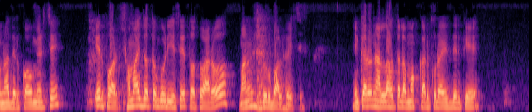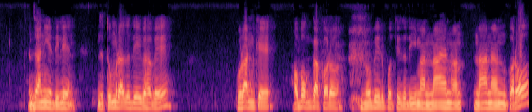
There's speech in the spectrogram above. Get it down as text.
ওনাদের কমের চেয়ে, এরপর সময় যত গড়িয়েছে, তত আরও মানুষ দুর্বল হয়েছে। এই কারণে আল্লাহ তালা মক্কার কুরাইশদেরকে জানিয়ে দিলেন যে তোমরা যদি এইভাবে কোরআনকে অবজ্ঞা করো, নবীর প্রতি যদি ইমান না আনয়ন- করো,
